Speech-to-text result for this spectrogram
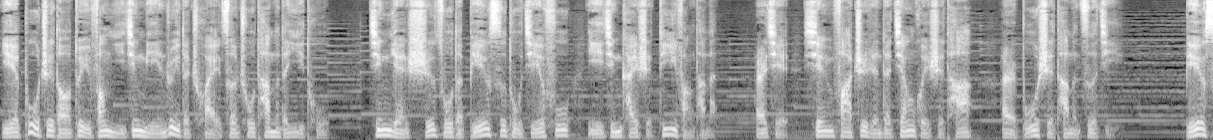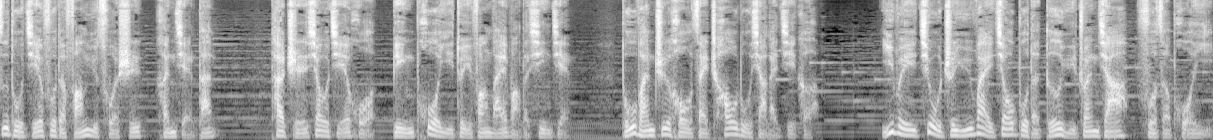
也不知道对方已经敏锐地揣测出他们的意图。经验十足的别斯杜杰夫已经开始提防他们，而且先发制人的将会是他，而不是他们自己。别斯杜杰夫的防御措施很简单，他只消截获并破译对方来往的信件，读完之后再抄录下来即可。一位就职于外交部的德语专家负责破译、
